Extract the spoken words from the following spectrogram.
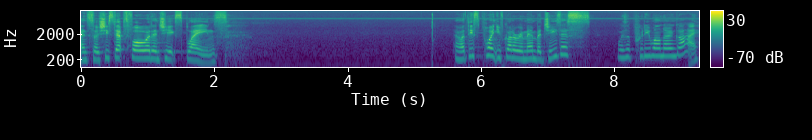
And so she steps forward and she explains. Now, at this point, you've got to remember Jesus was a pretty well known guy.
